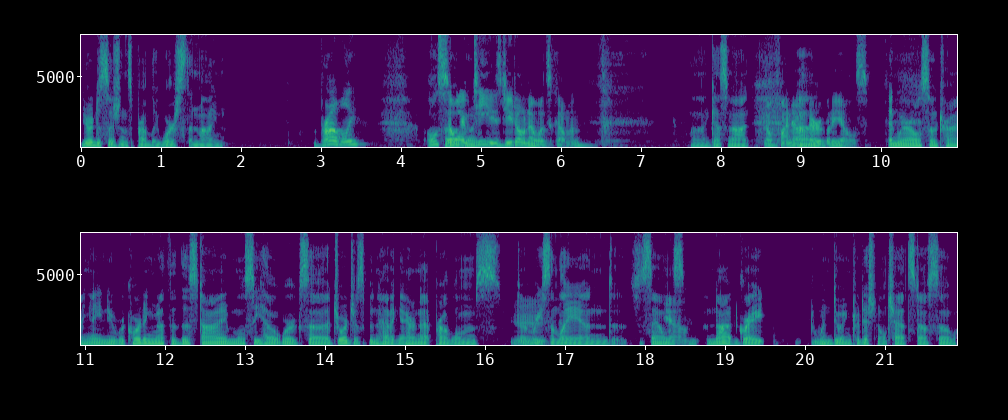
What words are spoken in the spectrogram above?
Your decision's probably worse than mine. Probably. Also, So I've going- teased. You don't know what's coming. well, I guess not. You'll find out Uh, everybody else. And we're also trying a new recording method this time. We'll see how it works. Uh, George has been having internet problems uh, Mm. recently, and sounds Yeah. not great when doing traditional chat stuff. So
